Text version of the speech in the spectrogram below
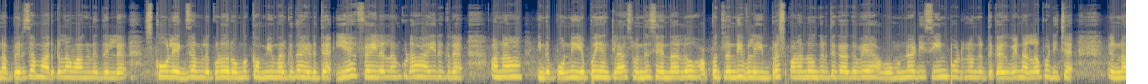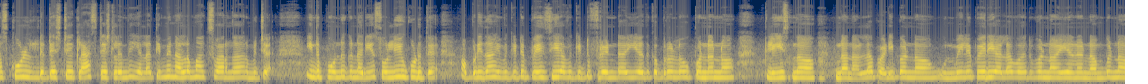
நான் பெருசாக மார்க்கெல்லாம் வாங்கினது இல்லை ஸ்கூல் எக்ஸாமில் கூட ரொம்ப கம்மி மார்க் தான் எடுத்தேன். ஏன் ஃபெயிலெல்லாம் கூட ஆகிருக்கிறேன் ஆனால் இந்த பொண்ணு எப்போ என் கிளாஸ் வந்து சேர்ந்தாலோ அப்பத்துலேருந்து இவளை இம்ப்ரெஸ் பண்ணணுங்கிறதுக்காகவே அவள் முன்னாடி சீன் போடணுங்கிறதுக்காகவே நல்லா படித்தேன் நான் ஸ்கூல் டெஸ்ட்டு கிளாஸ் டெஸ்ட்லேருந்து எல்லாத்தையுமே நல்ல மார்க்ஸ் வாங்க ஆரம்பித்தேன் இந்த பொண்ணுக்கு நிறைய சொல்லியும் கொடுத்தேன். அப்படி தான் இவகிட்ட பேசி அவகிட்ட ஃப்ரெண்ட் ஆகி அதுக்கப்புறம் லவ் பண்ணேன்னா ப்ளீஸ்ண்ணா நான் நல்லா படிப்பேண்ணா உண்மையிலே பெரிய ஆளாக வருவேண்ணா. என்னை நம்புண்ணா.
